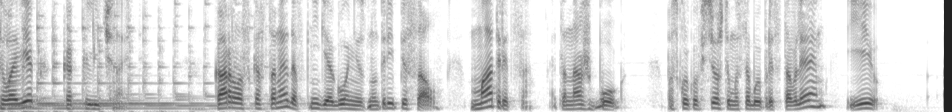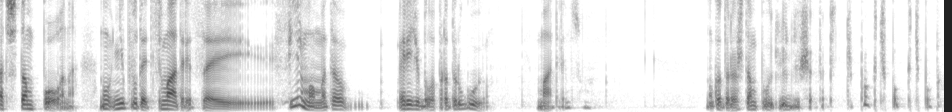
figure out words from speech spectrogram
Человек как личность. Карлос Кастанеда в книге «Огонь изнутри» писал «Матрица – это наш бог, поскольку все, что мы собой представляем, ею отштамповано». Ну, не путать с «Матрицей» фильмом, это речь была про другую «Матрицу», ну, которая штампует людишек, так чпок, чпок, чпок.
